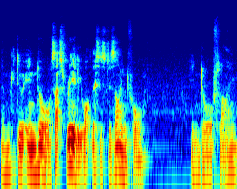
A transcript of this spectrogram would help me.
Then we could do it indoors. That's really what this is designed for. Indoor flying.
